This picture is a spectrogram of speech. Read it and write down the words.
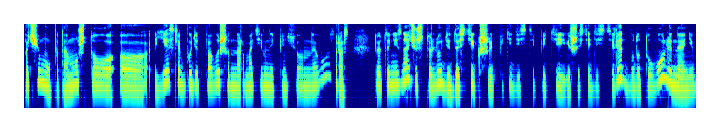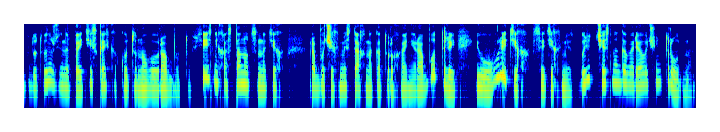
почему? Потому что а, если будет повышен нормативный пенсионный возраст, то это не значит, что люди, достигшие 55 и 60 лет, будут уволены, они будут вынуждены пойти искать какую-то новую работу. Все из них останутся на тех рабочих местах, на которых они работали, и уволить их с этих мест будет, честно говоря, очень трудно.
